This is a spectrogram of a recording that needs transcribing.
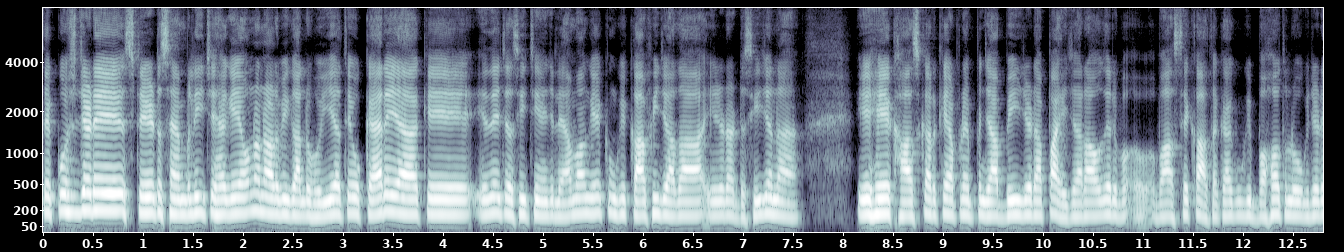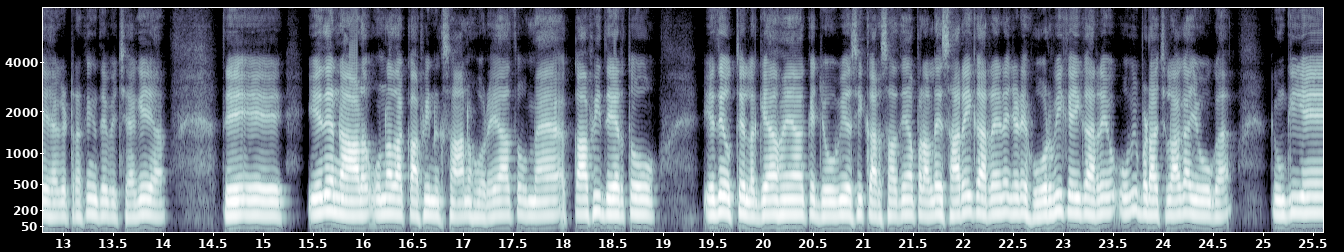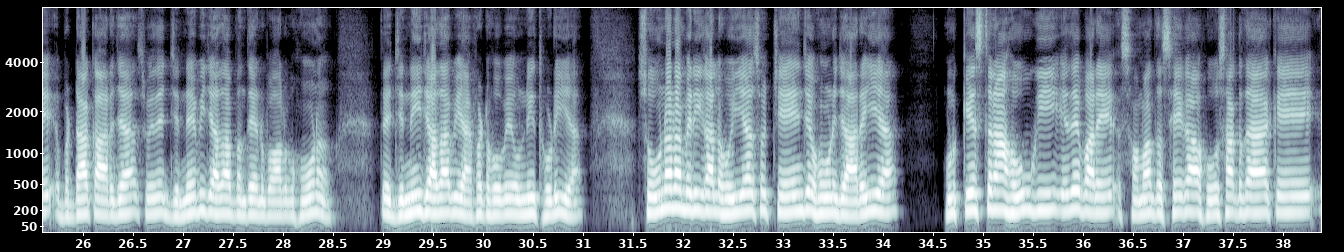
ਤੇ ਕੁਝ ਜਿਹੜੇ ਸਟੇਟ ਅਸੈਂਬਲੀ 'ਚ ਹੈਗੇ ਆ, ਉਹਨਾਂ ਨਾਲ ਵੀ ਗੱਲ ਹੋਈ ਆ ਤੇ ਉਹ ਕਹਿ ਰਹੇ ਆ ਕਿ ਇਹਦੇ 'ਚ ਅਸੀਂ ਚੇਂਜ ਲਿਆਵਾਂਗੇ ਕਿਉਂਕਿ ਕਾਫੀ ਜ਼ਿਆਦਾ ਇਹ ਜਿਹੜਾ ਡਿਸੀਜਨ ਆ ਇਹ ਖਾਸ ਕਰਕੇ ਆਪਣੇ ਪੰਜਾਬੀ ਜਿਹੜਾ ਭਾਈਚਾਰਾ ਉਹਦੇ ਵ- ਵਾਸਤੇ ਘਾਤਕ ਹੈ ਕਿਉਂਕਿ ਬਹੁਤ ਲੋਕ ਜਿਹੜੇ ਹੈਗੇ ਟਰੈਕਿੰਗ ਦੇ ਵਿੱਚ ਹੈਗੇ ਆ। ਤੇ ਇਹ- ਇਹਦੇ ਨਾਲ ਉਹਨਾਂ ਦਾ ਕਾਫੀ ਨੁਕਸਾਨ ਹੋ ਰਿਹਾ। ਤਾਂ ਮੈਂ ਕਾਫੀ ਦੇਰ ਤੋਂ ਇਹਦੇ ਉੱਤੇ ਲੱਗਿਆ ਹੋਇਆ ਕਿ ਜੋ ਵੀ ਅਸੀਂ ਕਰ ਸਕਦੇ ਹਾਂ ਉਪਰਾਲੇ ਸਾਰੇ ਹੀ ਕਰ ਰਹੇ ਨੇ, ਜਿਹੜੇ ਹੋਰ ਵੀ ਕਈ ਕਰ ਰਹੇ, ਉਹ ਵੀ ਬੜਾ ਸ਼ਲਾਘਾਯੋਗ ਆ। ਕਿਉਂਕਿ ਇਹ ਵੱਡਾ ਕਾਰਜ ਆ ਸੋ ਇਹਦੇ ਜਿੰਨੇ ਵੀ ਜ਼ਿਆਦਾ ਬੰਦੇ ਇਨਵੋਲਵ ਹੋਣ ਤੇ ਜਿੰਨੀ ਜ਼ਿਆਦਾ ਵੀ ਐਫਰਟ ਹੋਵੇ ਉਨੀ ਥੋੜੀ ਆ। ਸੋ ਉਹਨਾਂ ਨਾਲ ਮੇਰੀ ਗੱਲ ਹੋਈ ਆ, ਸੋ ਚੇਂਜ ਹੋਣ ਜਾ ਰਹੀ ਆ। ਹੁਣ ਕਿਸ ਤਰ੍ਹਾਂ ਹੋਊਗੀ, ਇਹਦੇ ਬਾਰੇ ਸਮਾਂ ਦੱਸੇਗਾ। ਹੋ ਸਕਦਾ ਹੈ ਕਿ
